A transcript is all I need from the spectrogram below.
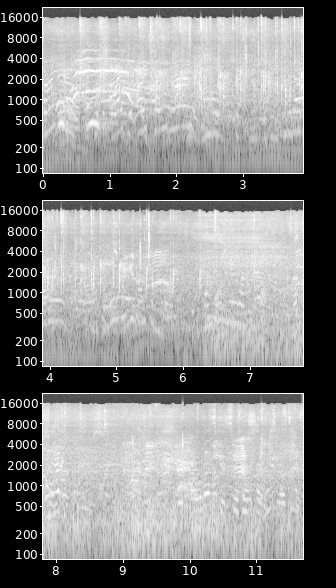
find out. I, I told her that you were thinking about it. Okay? Something you want to know. Okay. Oh, that's good, so that's good. So That's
